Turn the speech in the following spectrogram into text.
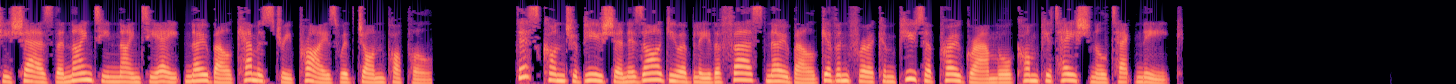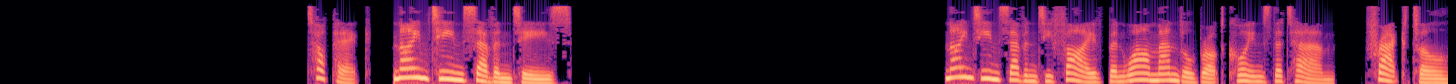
he shares the 1998 Nobel Chemistry Prize with John Pople. This contribution is arguably the first Nobel given for a computer program or computational technique. Topic 1970s 1975 Benoit Mandelbrot coins the term fractal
